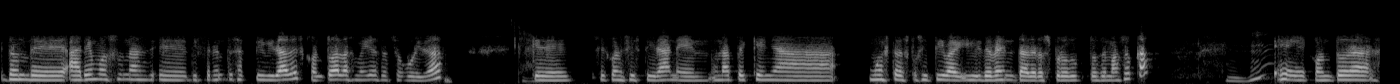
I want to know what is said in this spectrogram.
donde haremos unas eh, diferentes actividades con todas las medidas de seguridad Claro. que, que consistirán en una pequeña muestra expositiva y de venta de los productos de Masoca, Eh, con todas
